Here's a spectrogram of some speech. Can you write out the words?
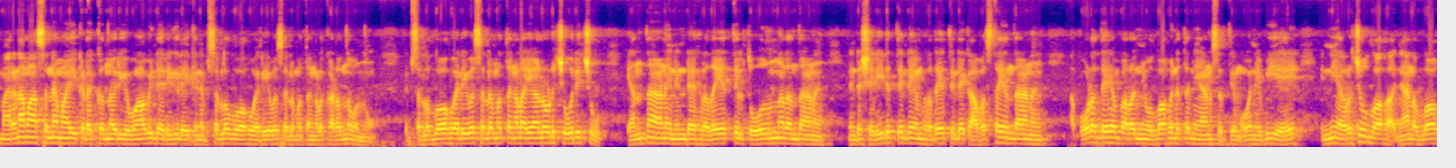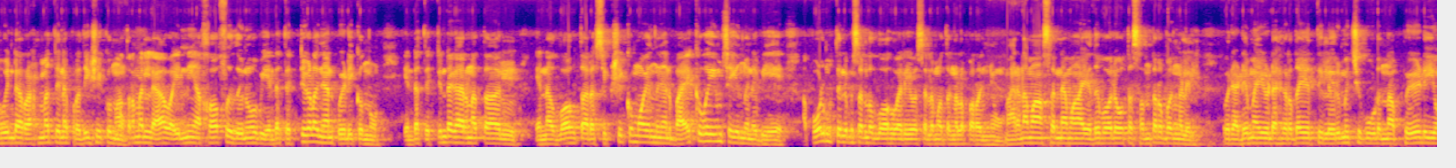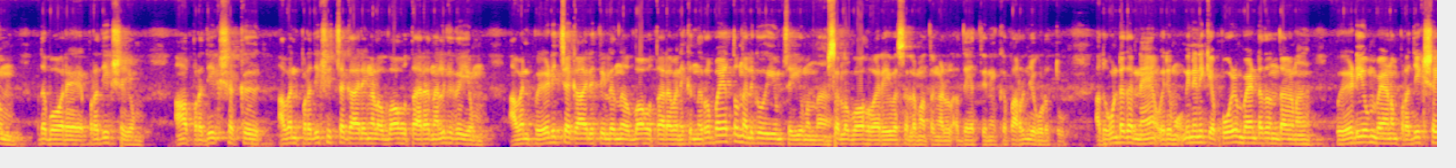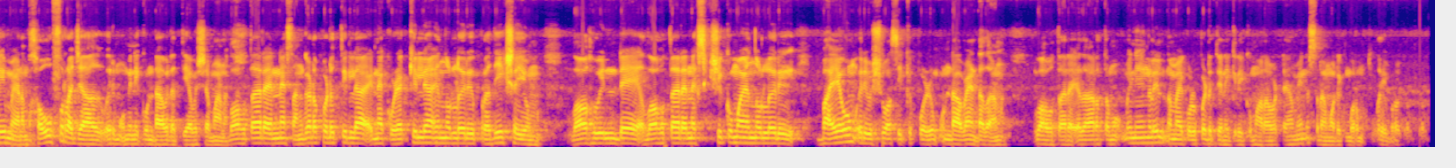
മരണമാസന്നമായി കിടക്കുന്ന ഒരു യുവാവിന്റെ അരികിലേക്ക് നബ്സല്ലാഹു അലൈ വസല്ലമ തങ്ങൾ കടന്നു വന്നു. നബ്സല്ലാഹു അലൈ വസല്ലമ തങ്ങൾ അയാളോട് ചോദിച്ചു എന്താണ് നിന്റെ ഹൃദയത്തിൽ തോന്നുന്നത് എന്താണ് നിന്റെ ശരീരത്തിന്റെയും ഹൃദയത്തിന്റെയൊക്കെ അവസ്ഥ എന്താണ്? അപ്പോൾ അദ്ദേഹം പറഞ്ഞു അള്ളാഹുവിനെ തന്നെയാണ് സത്യം. ഓ നബിയെ ഇന്നി അള്ളാഹ ഞാൻ അള്ളാഹുവിന്റെ റഹ്മത്തിനെ പ്രതീക്ഷിക്കുന്നു. മാത്രമല്ല ഇന്നി അഹാഫ് ദുനൂബി എന്റെ തെറ്റുകളെ ഞാൻ പേടിക്കുന്നു. എന്റെ തെറ്റിന്റെ കാരണത്താൽ എന്നെ അള്ളാഹു താര ശിക്ഷിക്കുമോ എന്ന് ഞാൻ ഭയക്കുകയും ചെയ്യുന്നു നബിയെ. അപ്പോൾ മുത്തനബി സല്ലല്ലാഹു അലൈ വസ്ലമ തങ്ങൾ പറഞ്ഞു മരണമാസന്നമായ ഇതുപോലത്തെ സന്ദർഭങ്ങളിൽ ഒരടിമയുടെ ഹൃദയത്തിൽ ഒരുമിച്ച് കൂടുന്ന പേടിയും അതുപോലെ പ്രതീക്ഷയും ആ പ്രതീക്ഷക്ക് അവൻ പ്രതീക്ഷിച്ച കാര്യങ്ങൾ അള്ളാഹു താര നൽകുകയും അവൻ പേടിച്ച കാര്യത്തിൽ നിന്ന് അള്ളാഹു താര അവനക്ക് നിർഭയത്വം നൽകുകയും ചെയ്യുമെന്ന് സല്ലാഹു അലൈ വസല്ലമ തങ്ങൾ അദ്ദേഹത്തിനൊക്കെ പറഞ്ഞു കൊടുത്തു. അതുകൊണ്ട് തന്നെ ഒരു മുമിനിക്ക് എപ്പോഴും വേണ്ടത് എന്താണ്? പേടിയും വേണം പ്രതീക്ഷയും വേണം. ഹൗഫ് റജാ ഒരു മുമിനിക്കുണ്ടാവൽ അത്യാവശ്യമാണ്. അള്ളാഹു താര എന്നെ സങ്കടപ്പെടുത്തില്ല എന്നെ കുഴക്കില്ല എന്നുള്ളൊരു പ്രതീക്ഷയും അള്ളാഹുവിന്റെ അള്ളാഹു താര എന്നെ ശിക്ഷിക്കുമോ എന്നുള്ളൊരു ഭയവും ഒരു വിശ്വാസിക്ക് എപ്പോഴും ഉണ്ടാവേണ്ടതാണ്. അള്ളാഹു താര യഥാർത്ഥ മുമിനിയങ്ങളിൽ നമ്മെ ഉൾപ്പെടുത്തി അനുഗ്രഹിക്കുമാറാവട്ടെ. അമീൻ അസ്സാം വലൈക്കും വർഹമത്തുള്ളാഹി വാബർക്കാത്തു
